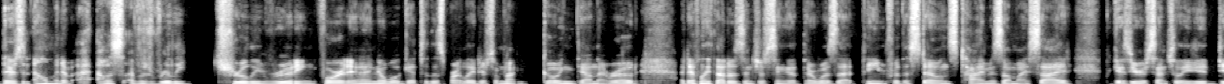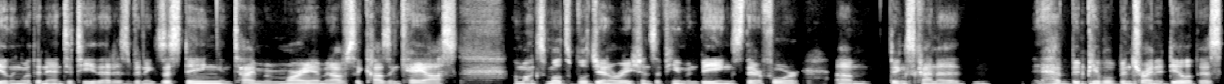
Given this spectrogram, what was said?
there's an element of I, I was I was really truly rooting for it. And I know we'll get to this part later, so I'm not going down that road. I definitely thought it was interesting that there was that theme for the Stones time is on my side because you're essentially dealing with an entity that has been existing in time memoriam and obviously causing chaos amongst multiple generations of human beings. Therefore, um, things kind of have been people have been trying to deal with this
